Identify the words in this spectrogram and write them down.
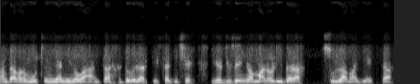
andavano molto negli anni 90, dove l'artista dice io disegno a mano libera sulla maglietta.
